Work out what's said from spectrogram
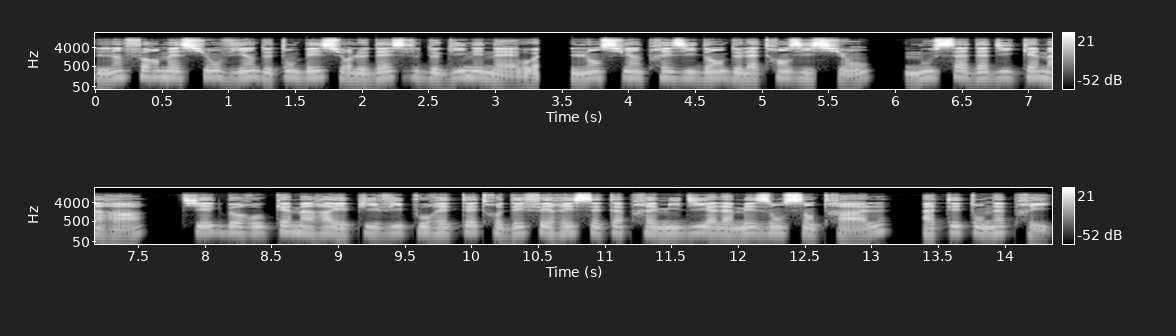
L'information vient de tomber sur le desk de Guinénéo. L'ancien président de la transition, Moussa Dadi Camara, Tiegboro Camara et Pivi pourraient être déférés cet après-midi à la maison centrale, a-t-on appris.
